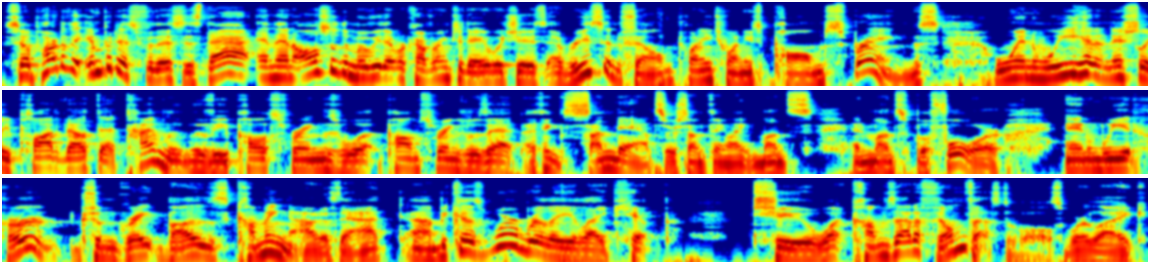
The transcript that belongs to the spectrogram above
So part of the impetus for this is that, and then also the movie that we're covering today, which is a recent film, 2020's Palm Springs. When we had initially plotted out that time loop movie, Palm Springs what Palm Springs was at I think Sundance or something like months and months before, and we had heard some great buzz coming out of that uh, because we're really like hip to what comes out of film festivals. We're like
